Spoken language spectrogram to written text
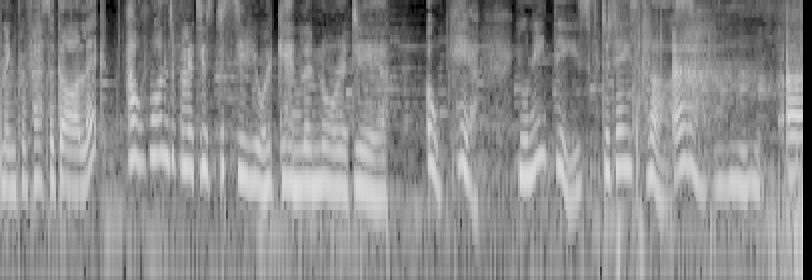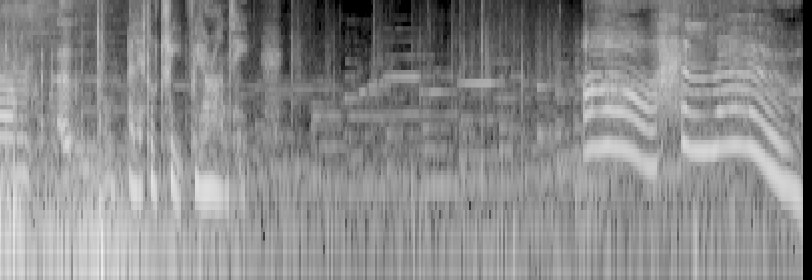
Morning, Professor Garlick. How wonderful it is to see you again, Lenora dear. Oh, here. You'll need these for today's class. um. Uh, A little treat for your auntie. Ah, hello.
